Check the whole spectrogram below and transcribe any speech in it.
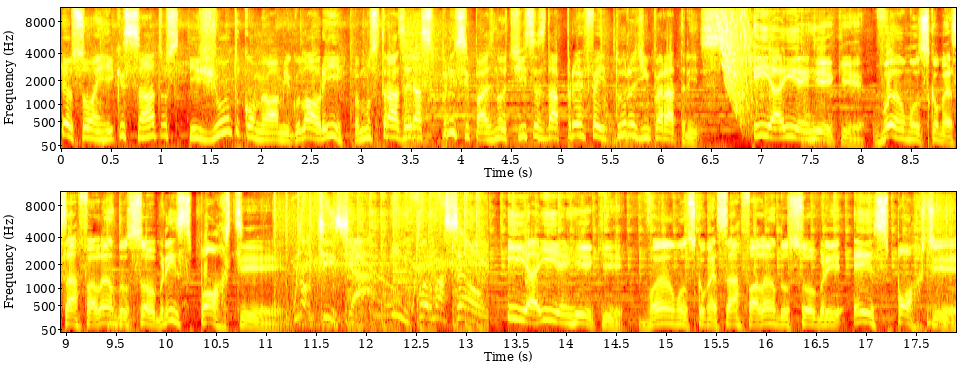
Eu sou Henrique Santos e, junto com meu amigo Lauri, vamos trazer as principais notícias da Prefeitura de Imperatriz. E aí, Henrique, vamos começar falando sobre esporte. Notícia, informação. E aí, Henrique, vamos começar falando sobre esporte.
